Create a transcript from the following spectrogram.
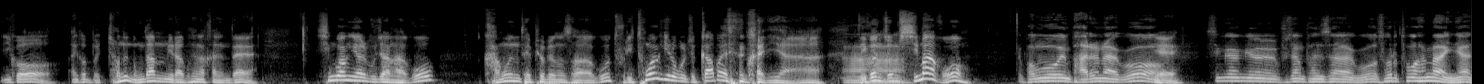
이거 아니 이거 뭐 저는 농담이라고 생각하는데 신광열 부장하고 강훈 대표 변호사하고 둘이 통화 기록을 좀 까봐야 되는 거 아니냐. 아하. 이건 좀 심하고 법무법인 발언하고 예. 신강렬 부장판사하고 서로 통화한 거 아니냐.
